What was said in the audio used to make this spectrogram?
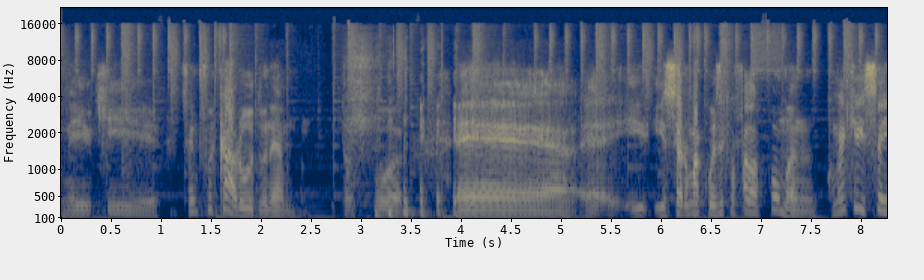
meio que. Sempre fui carudo, né? Então, tipo. é, é, isso era uma coisa que eu falava, pô, mano, como é que é isso aí?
